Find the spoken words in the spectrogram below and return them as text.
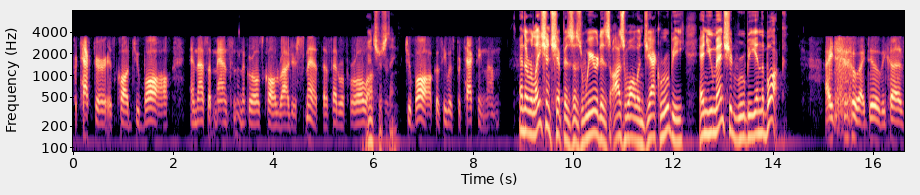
protector is called Jubal, and that's what Manson and the girls called Roger Smith, the federal parole officer. Interesting. Jubal, because he was protecting them. And the relationship is as weird as Oswald and Jack Ruby, and you mentioned Ruby in the book. I do, I do, because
